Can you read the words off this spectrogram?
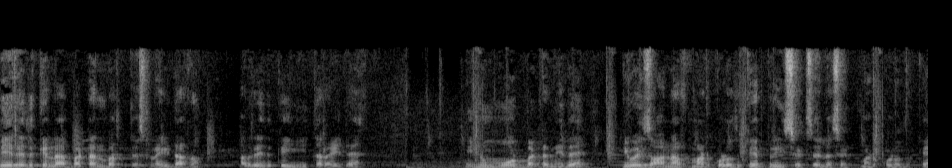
ಬೇರೆದಕ್ಕೆಲ್ಲ ಬಟನ್ ಬರುತ್ತೆ ಸ್ಲೈಡರು ಆದರೆ ಇದಕ್ಕೆ ಈ ಥರ ಇದೆ. ಇನ್ನು ಮೋಡ್ ಬಟನ್ ಇದೆ. ಡಿವೈಸ್ ಆನ್ ಆಫ್ ಮಾಡ್ಕೊಳ್ಳೋದಕ್ಕೆ ಪ್ರೀ ಸೆಟ್ಸ್ ಎಲ್ಲ ಸೆಟ್ ಮಾಡ್ಕೊಳ್ಳೋದಕ್ಕೆ.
